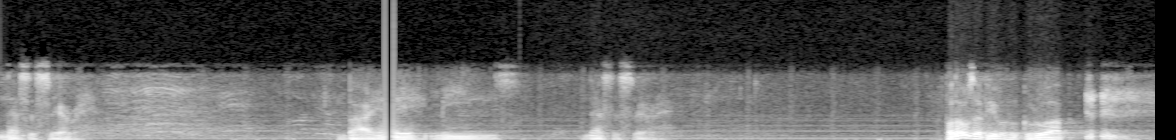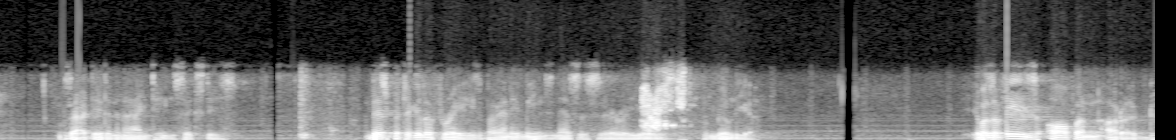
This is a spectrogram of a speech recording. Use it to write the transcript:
necessary. By any means necessary. For those of you who grew up, as I did in the 1960s, this particular phrase, by any means necessary, is familiar. It was a phrase often uttered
